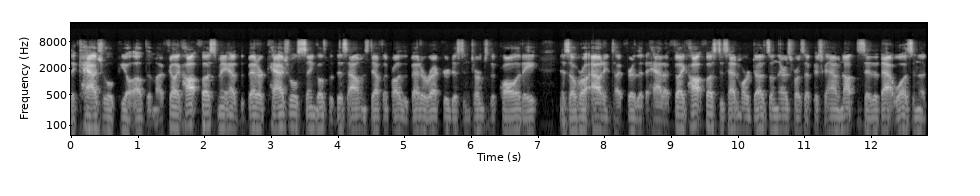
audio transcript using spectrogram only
the casual appeal of them. I feel like Hot Fuss may have the better casual singles, but this album is definitely probably the better record just in terms of the quality his overall outing type fare that it had. I feel like Hot Fuss has had more duds on there as far as that pitch can have. Not to say that that wasn't a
